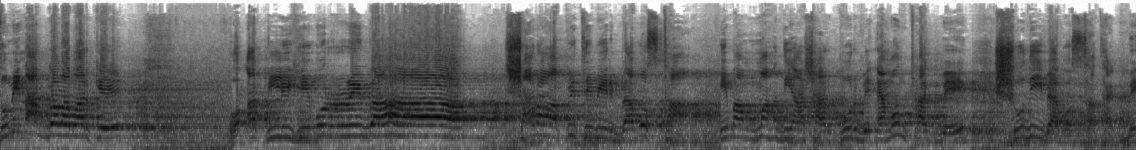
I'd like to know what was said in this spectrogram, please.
তুমি নাক গলাবার কে? সারা পৃথিবীর ব্যবস্থা ইমাম মাহদি আসার পূর্বে এমন থাকবে, সুদি ব্যবস্থা থাকবে,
